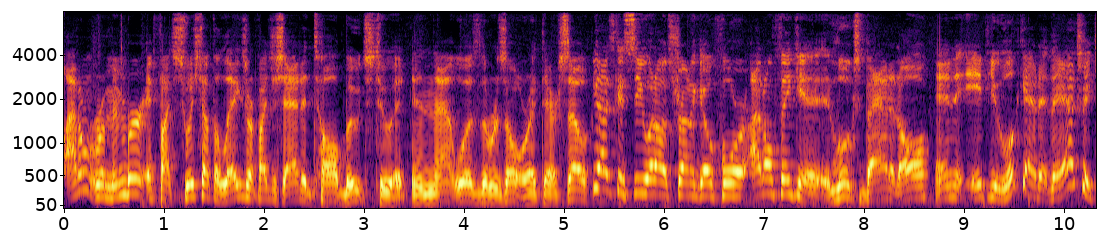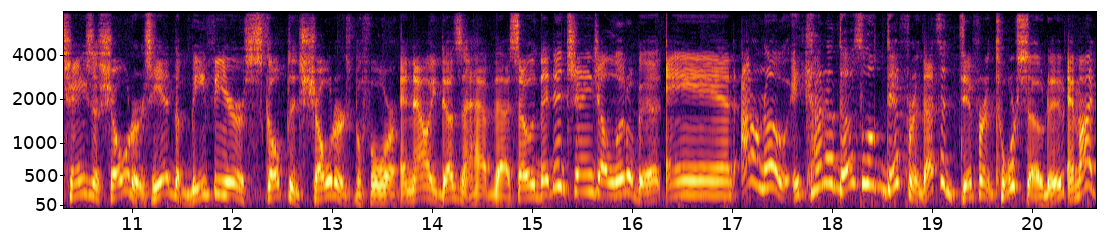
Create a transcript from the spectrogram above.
I don't remember if I switched out the legs or if I just added tall boots to it, and that was the result right there. So, you guys can see what I was trying to go for. I don't think it, looks bad at all, and if you look at it, they actually changed the shoulders. He had the beefier sculpted shoulders before, and now he doesn't have that. So, they did change a little bit, and I don't know, it kind of does look different. That's a different torso, dude. Am I,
